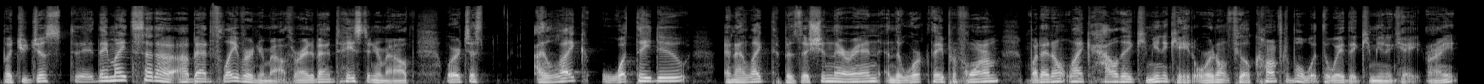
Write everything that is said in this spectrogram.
But you just, they might set a, a bad flavor in your mouth, right? A bad taste in your mouth where it just I like what they do and I like the position they're in and the work they perform, but I don't like how they communicate or I don't feel comfortable with the way they communicate, right?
